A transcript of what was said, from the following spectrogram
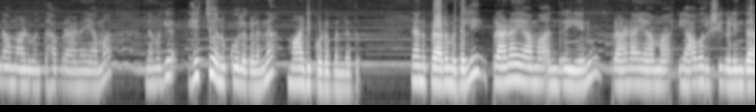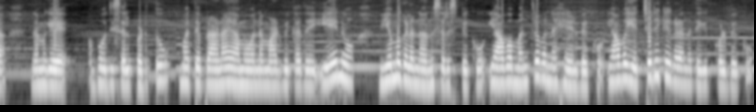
ನಾವು ಮಾಡುವಂತಹ ಪ್ರಾಣಾಯಾಮ ನಮಗೆ ಹೆಚ್ಚು ಅನುಕೂಲಗಳನ್ನು ಮಾಡಿಕೊಡಬಲ್ಲದು. ನಾನು ಪ್ರಾರಂಭದಲ್ಲಿ ಪ್ರಾಣಾಯಾಮ ಅಂದರೆ ಏನು? ಪ್ರಾಣಾಯಾಮ ಯಾವ ಋಷಿಗಳಿಂದ ನಮಗೆ ಬೋಧಿಸಲ್ಪಡ್ತು? ಮತ್ತು ಪ್ರಾಣಾಯಾಮವನ್ನು ಮಾಡಬೇಕಾದ್ರೆ ಏನು ನಿಯಮಗಳನ್ನು ಅನುಸರಿಸಬೇಕು? ಯಾವ ಮಂತ್ರವನ್ನು ಹೇಳಬೇಕು? ಯಾವ ಎಚ್ಚರಿಕೆಗಳನ್ನು ತೆಗೆದುಕೊಳ್ಬೇಕು?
